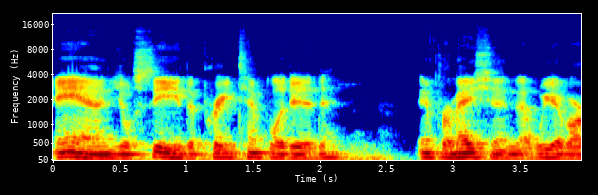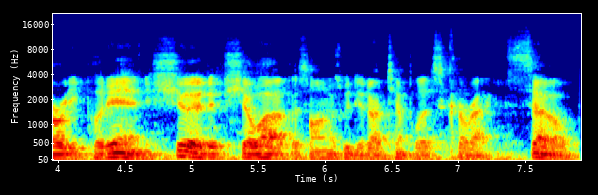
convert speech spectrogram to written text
and you'll see the pre-templated information that we have already put in should show up as long as we did our templates correct. So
